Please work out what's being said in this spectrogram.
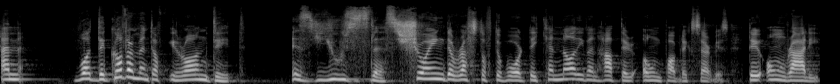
And what the government of Iran did is useless, showing the rest of the world they cannot even have their own public service, their own rally.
